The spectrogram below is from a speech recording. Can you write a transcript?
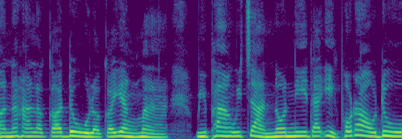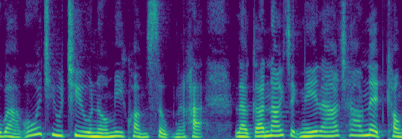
นนะคะแล้วก็ดูแล้วก็ยังมาวิพากษ์วิจารณ์โน่นนี่ได้อีกพวกเราดูแบบโอ้ชิวๆเนาะมีความสุขนะคะ แล้วก็นอกจากนี้แล้วชาวเน็ตของ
